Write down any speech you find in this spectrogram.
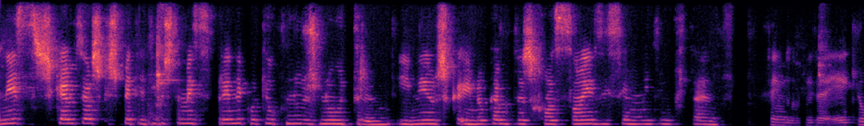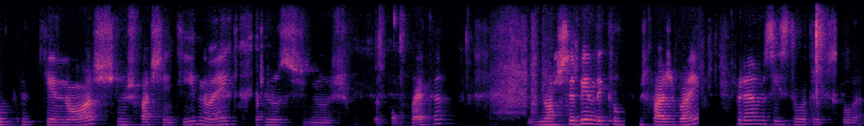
nesses campos eu acho que as expectativas também se prendem com aquilo que nos nutre e, nos, e no campo das relações isso é muito importante. Sem dúvida, é aquilo que, que a nós nos faz sentido, não é? Que nos, nos completa. Nós sabendo aquilo que nos faz bem, esperamos isso da outra pessoa.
